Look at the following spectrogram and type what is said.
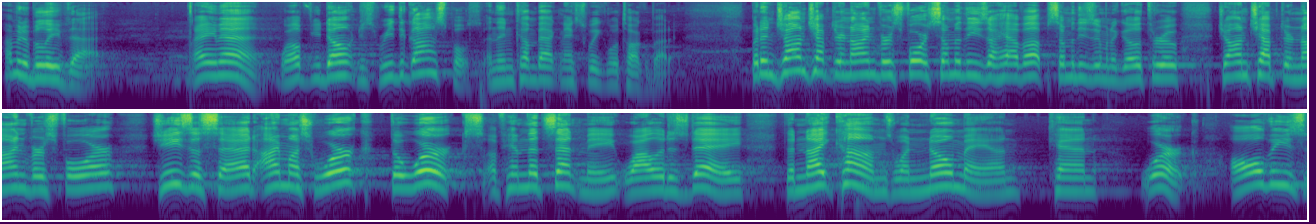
Going to believe that. Amen. Well, if you don't, just read the Gospels and then come back next week and we'll talk about it. But in John chapter 9, verse 4, some of these I have up, some of these I'm going to go through. John chapter 9, verse 4, Jesus said, I must work the works of him that sent me while it is day. The night comes when no man can work. All these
